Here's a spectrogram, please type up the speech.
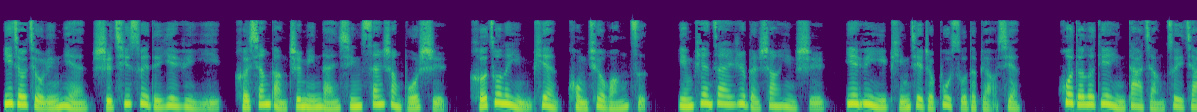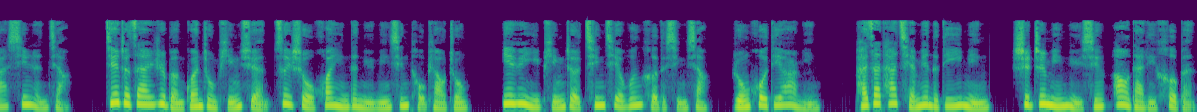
一九九零年，十七岁的叶蕴仪和香港知名男星三上博时合作了影片《孔雀王子》。影片在日本上映时，叶蕴仪凭借着不俗的表现，获得了电影大奖最佳新人奖。接着，在日本观众评选最受欢迎的女明星投票中，叶蕴仪凭着亲切温和的形象荣获第二名。排在她前面的第一名是知名女星奥黛丽·赫本。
